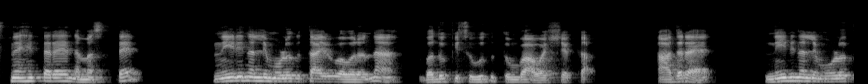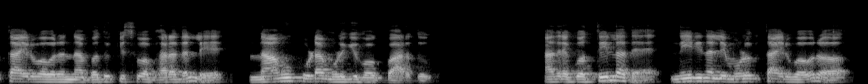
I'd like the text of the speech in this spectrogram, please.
ಸ್ನೇಹಿತರೆ, ನಮಸ್ತೆ. ನೀರಿನಲ್ಲಿ ಮುಳುಗುತ್ತಾ ಇರುವವರನ್ನ ಬದುಕಿಸುವುದು ತುಂಬಾ ಅವಶ್ಯಕ. ಆದರೆ, ನೀರಿನಲ್ಲಿ ಮುಳುಗ್ತಾ ಇರುವವರನ್ನ ಬದುಕಿಸುವ ಭರದಲ್ಲಿ ನಾವು ಕೂಡ ಮುಳುಗಿ ಹೋಗಬಾರದು. ಆದರೆ ಗೊತ್ತಿಲ್ಲದೆ ನೀರಿನಲ್ಲಿ ಮುಳುಗ್ತಾ ಇರುವವರು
